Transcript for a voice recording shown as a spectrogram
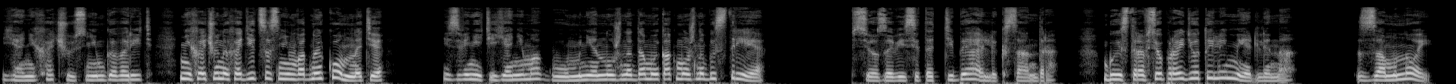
«Я не хочу с ним говорить, не хочу находиться с ним в одной комнате. Извините, я не могу, мне нужно домой как можно быстрее». «Все зависит от тебя, Александра. Быстро все пройдет или медленно. За мной».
